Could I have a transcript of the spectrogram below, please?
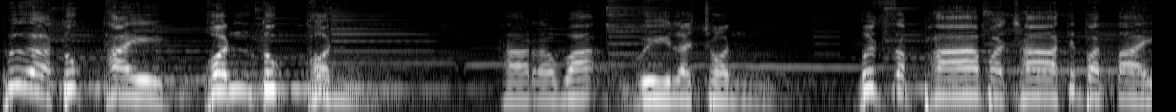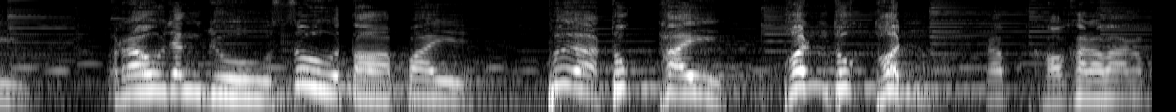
เพื่อทุกไทยพ้นทุกทน คารวะวีรชน พฤษภาประชาธิปไตย เรายังอยู่สู้ต่อไป เพื่อทุกไทยพ้นทุกทนครับขอคารวะครับ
